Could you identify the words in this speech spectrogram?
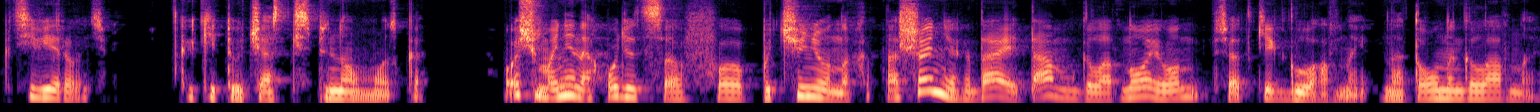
активировать какие-то участки спинного мозга. В общем, они находятся в подчиненных отношениях, да, и там головной, он все-таки главный, на то он и головной.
